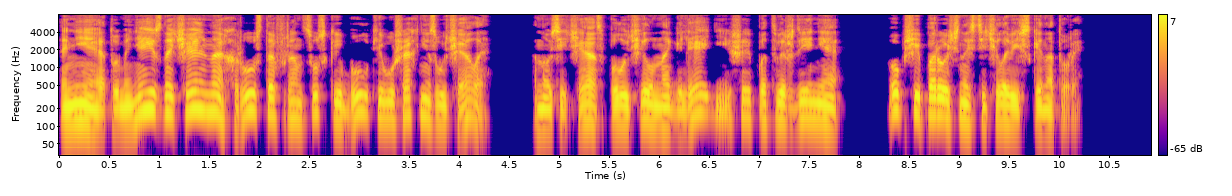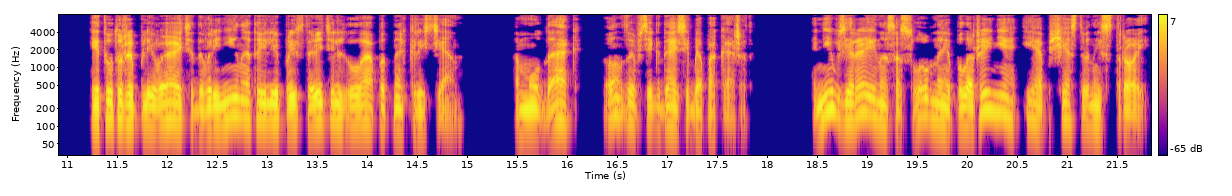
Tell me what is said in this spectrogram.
Нет, у меня изначально хруста французской булки в ушах не звучало, но сейчас получил нагляднейшее подтверждение общей порочности человеческой натуры. И тут уже плевать, дворянин это или представитель лапотных крестьян. Мудак, он завсегда себя покажет, невзирая на сословное положение и общественный строй.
